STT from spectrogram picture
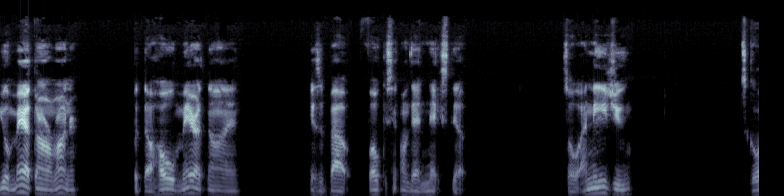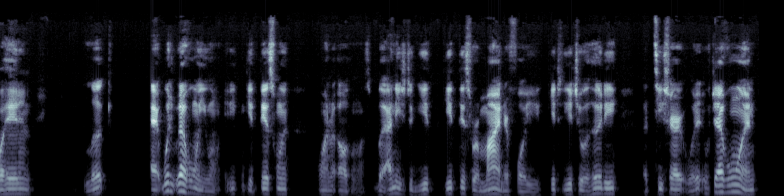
you're a marathon runner, but the whole marathon is about focusing on that next step. So I need you to go ahead and look at whichever one you want. You can get this one, one of the other ones. But I need you to get get this reminder for you. Get get you a hoodie, a t-shirt, whichever one,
